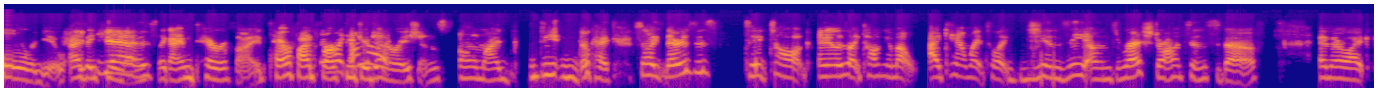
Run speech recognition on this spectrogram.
for you as a human. Yes. Like I'm terrified, terrified for And, our like, future not- generations. Oh my. You- okay, so like there's this TikTok, and it was like talking about I can't wait till like Gen Z owns restaurants and stuff. And they're like,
